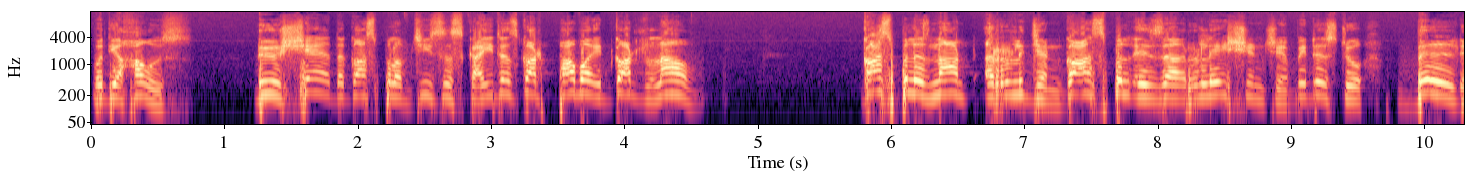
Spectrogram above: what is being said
with your house, do you share the gospel of Jesus Christ? It has got power, it got love. Gospel is not a religion, gospel is a relationship. It is to build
